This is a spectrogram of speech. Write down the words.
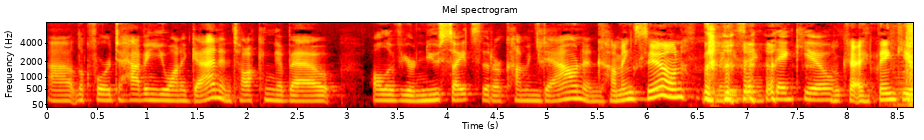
Uh, look forward to having you on again and talking about all of your new sites that are coming down and coming soon. amazing. Thank you. Okay. Thank you.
